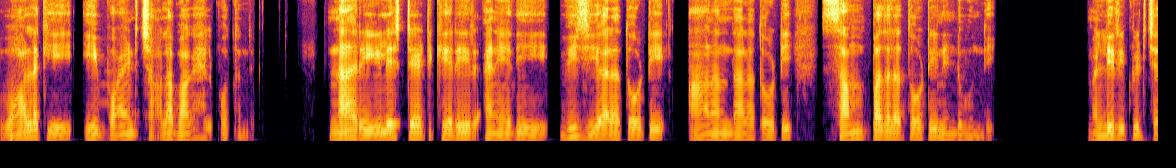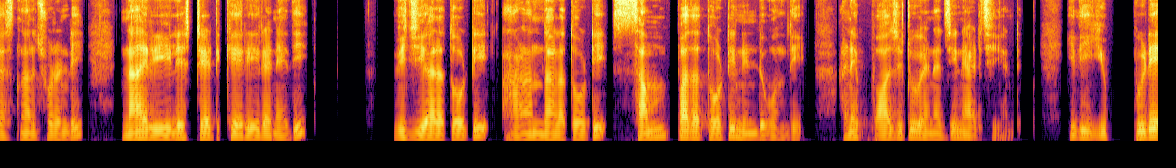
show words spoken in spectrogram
వాళ్ళకి ఈ పాయింట్ చాలా బాగా హెల్ప్ అవుతుంది. నా రియల్ ఎస్టేట్ కెరీర్ అనేది విజయాలతోటి, ఆనందాలతోటి, సంపదలతోటి నిండి ఉంది. మళ్ళీ రిపీట్ చేస్తున్నాను చూడండి. నా రియల్ ఎస్టేట్ కెరీర్ అనేది విజయాలతోటి, ఆనందాలతోటి, సంపదతోటి నిండి ఉంది అనే పాజిటివ్ ఎనర్జీని యాడ్ చేయండి. ఇది ఇప్పుడే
